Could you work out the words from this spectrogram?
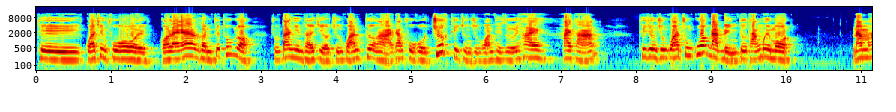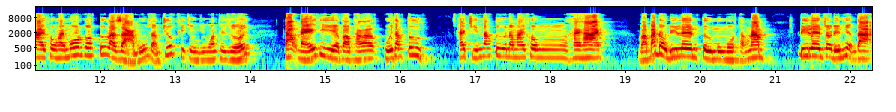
thì quá trình phục hồi có lẽ gần kết thúc rồi chúng ta nhìn thấy chỉ số chứng khoán Thượng Hải đang phục hồi trước thị trường chứng khoán thế giới 2, 2 tháng. Thị trường chứng khoán Trung Quốc đạt đỉnh từ tháng 11 năm 2021 cơ, tức là giảm cũng giảm trước thị trường chứng khoán thế giới. Tạo đáy thì vào tháng cuối tháng 4, 29 tháng 4 năm 2022 và bắt đầu đi lên từ mùng 1 tháng 5. Đi lên cho đến hiện tại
